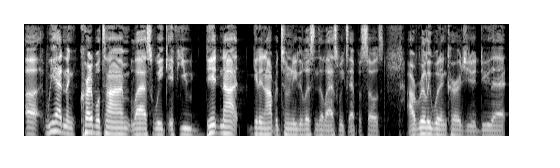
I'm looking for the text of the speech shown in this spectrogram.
uh, we had an incredible time last week. If you did not get an opportunity to listen to last week's episodes, I really would encourage you to do that.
